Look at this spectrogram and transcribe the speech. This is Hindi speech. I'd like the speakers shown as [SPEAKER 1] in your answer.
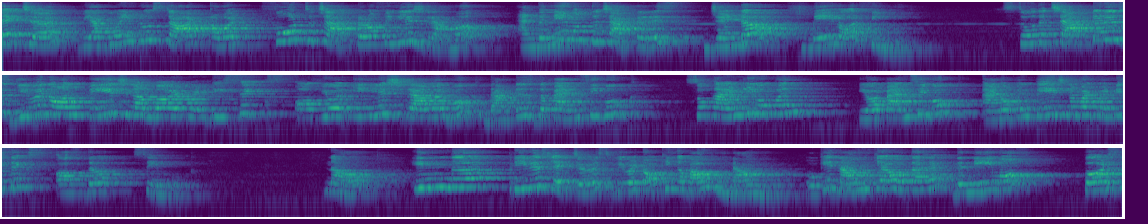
[SPEAKER 1] lecture we are going to start our fourth chapter of English grammar and the name of the chapter is gender male or female. So the chapter is given on page number 26 of your English grammar book that is the Pansy book. So kindly open your Pansy book and open page number 26 of the same book. Now in the previous lectures we were talking about noun okay noun क्या होता है? द नेम ऑफ़ पर्सन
